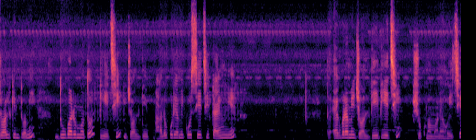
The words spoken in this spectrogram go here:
জল কিন্তু আমি দুবারের মতো দিয়েছি। জল দিয়ে ভালো করে আমি কষিয়েছি টাইম নিয়ে। তো একবার আমি জল দিয়ে দিয়েছি, শুকনো মনে হয়েছে।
